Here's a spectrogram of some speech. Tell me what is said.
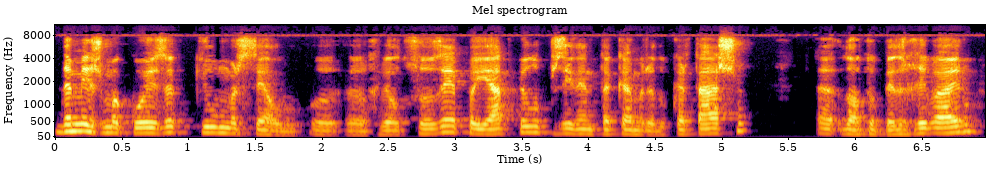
Da mesma coisa que o Marcelo uh, Rebelo de Sousa é apoiado pelo Presidente da Câmara do Cartacho, uh, Dr. Pedro Ribeiro,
